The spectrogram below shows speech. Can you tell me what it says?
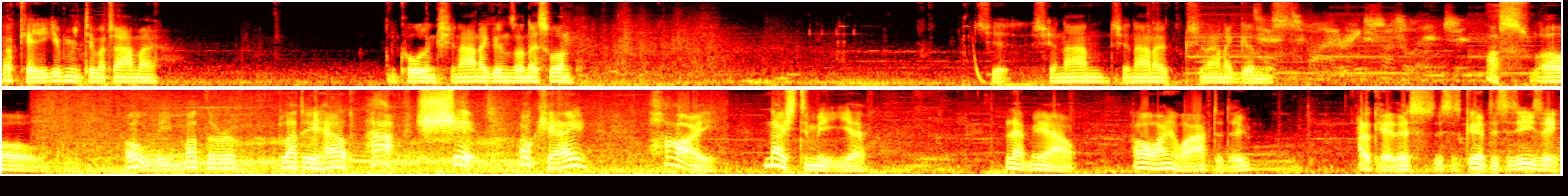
Okay, you're giving me too much ammo. I'm calling shenanigans on this one. Sh shenan, shenana, shenanigans. Oh, oh. Holy mother of bloody hell. Ha! Shit! Okay. Hi. Nice to meet you. Let me out. Oh, I know what I have to do. Okay, this this is good. This is easy.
